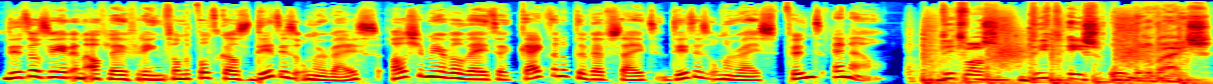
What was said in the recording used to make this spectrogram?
Dit was weer een aflevering van de podcast Dit is Onderwijs. Als je meer wil weten, kijk dan op de website ditisonderwijs.nl. Dit was Dit is Onderwijs.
